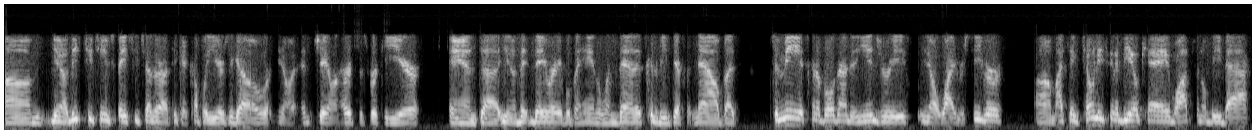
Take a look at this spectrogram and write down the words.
Um, you know, these two teams faced each other, I think, a couple of years ago, you know, in Jalen Hurts' rookie year. And, uh, you know, they, they were able to handle him then. It's going to be different now. But to me, it's going to boil down to the injuries, you know, wide receiver. Um, I think Tony's going to be okay. Watson will be back.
